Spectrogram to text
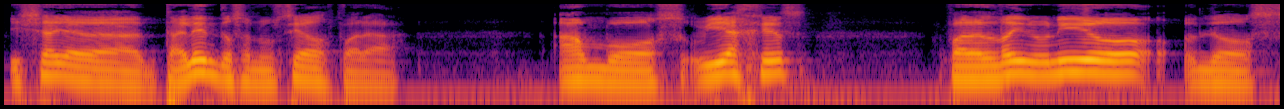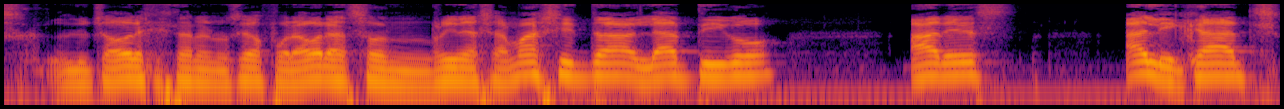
Y ya hay talentos anunciados para ambos viajes. Para el Reino Unido, los luchadores que están anunciados por ahora son Rina Yamashita, Látigo, Ares, Ali Catch,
